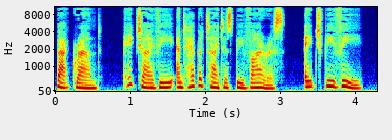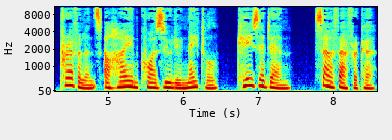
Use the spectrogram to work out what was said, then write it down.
Background HIV and hepatitis B virus, HBV, prevalence are high in KwaZulu Natal, KZN, South Africa.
